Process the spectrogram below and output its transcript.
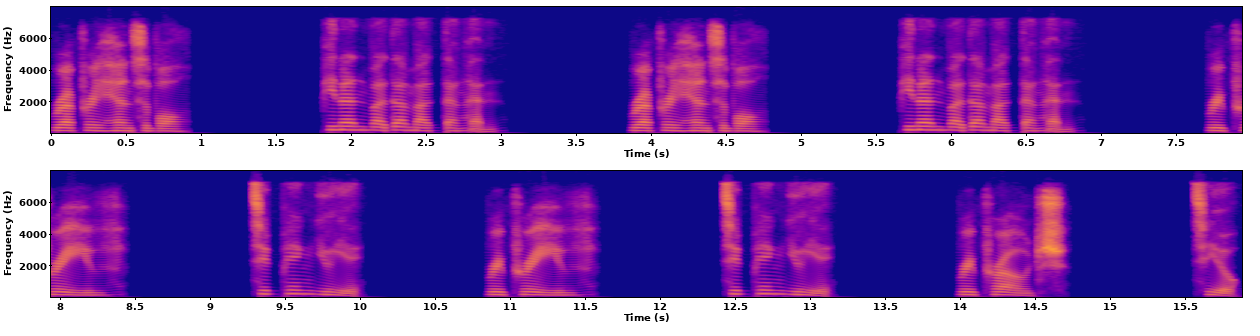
reprehensible, 비난받아 마땅한, reprehensible, 비난받아 마땅한, reprieve, 집행유예, reprieve, 집행유예, reproach, 지옥,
